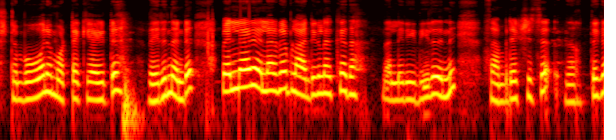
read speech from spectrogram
ഇഷ്ടംപോലെ മുട്ടയൊക്കെ ആയിട്ട് വരുന്നുണ്ട്. അപ്പോൾ എല്ലാവരും എല്ലാവരുടെയും പ്ലാന്റുകളൊക്കെ ഇതാ നല്ല രീതിയിൽ തന്നെ സംരക്ഷിച്ച് നിർത്തുക.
